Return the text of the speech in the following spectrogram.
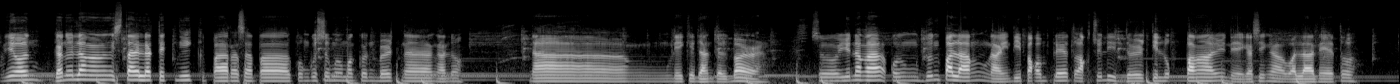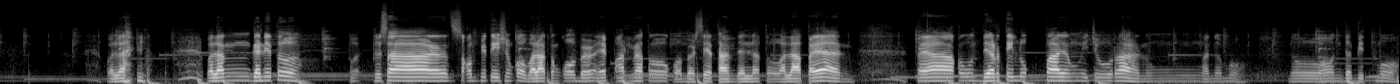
yun, ganun lang ang style at technique para sa pag kung gusto mo mag-convert ng ano ng naked handlebar. So, yun na nga, kung dun pa lang na hindi pa kompleto, actually dirty look pa nga yun eh kasi nga wala nito. Wala walang ganito. Doon sa sa computation ko, wala tong cover FR na to, cover set handle na to, wala pa yan. Kaya kung dirty look pa yung itsura nung ano mo, no Honda Beat mo,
